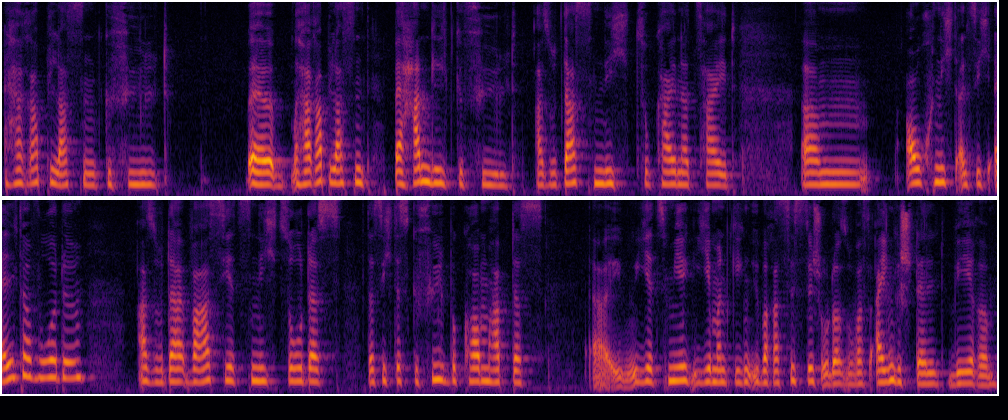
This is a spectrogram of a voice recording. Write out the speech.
herablassend gefühlt, äh, herablassend behandelt gefühlt. Also das nicht zu keiner Zeit. Ähm, auch nicht, als ich älter wurde. Also da war es jetzt nicht so, dass, dass ich das Gefühl bekommen habe, dass äh, jetzt mir jemand gegenüber rassistisch oder sowas eingestellt wäre.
